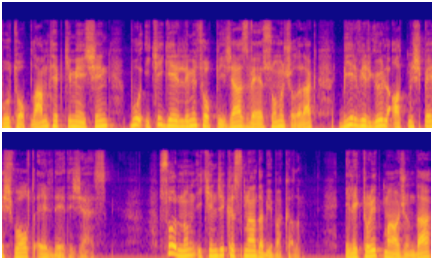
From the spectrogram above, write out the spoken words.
bu toplam tepkime için bu iki gerilimi toplayacağız ve sonuç olarak 1,65 volt elde edeceğiz. Sorunun ikinci kısmına da bir bakalım. Elektrolit macunda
